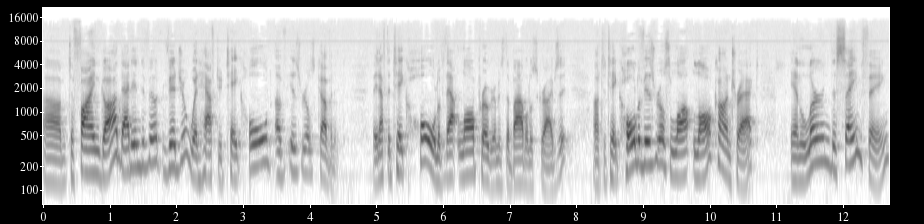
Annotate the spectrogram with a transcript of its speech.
um, to find God, that individual would have to take hold of Israel's covenant. They'd have to take hold of that law program, as the Bible describes it, uh, to take hold of Israel's law, law contract and learn the same thing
